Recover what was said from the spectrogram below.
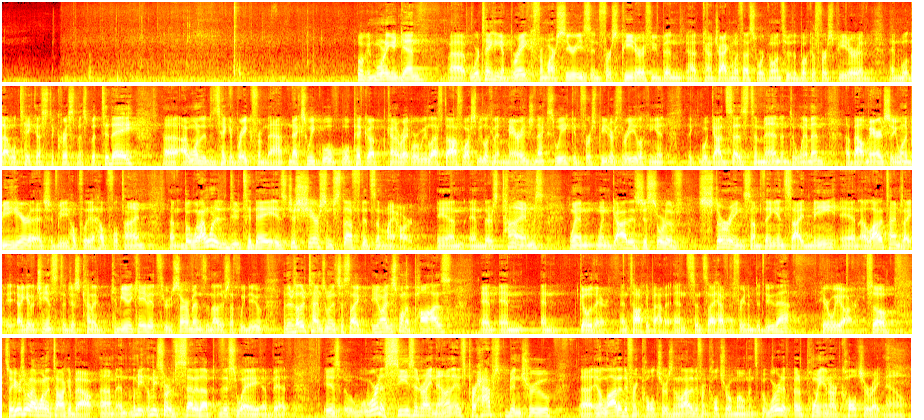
Well, good morning again. Uh, we're taking a break from our series in First Peter. If you've been uh, kind of tracking with us, we're going through the book of First Peter, and, and we'll, that will take us to Christmas. But today, uh, I wanted to take a break from that. Next week, we'll, we'll pick up kind of right where we left off. We'll actually be looking at marriage next week in 1 Peter 3, looking at like, what God says to men and to women about marriage. So you want to be here. It should be hopefully a helpful time. Um, but what I wanted to do today is just share some stuff that's in my heart. And, and there's times when, when God is just sort of stirring something inside me. And a lot of times I, I get a chance to just kind of communicate it through sermons and other stuff we do. And there's other times when it's just like, you know, I just want to pause and, and, and go there and talk about it. And since I have the freedom to do that, here we are. So, so here's what I want to talk about. Um, and let me, let me sort of set it up this way a bit. Is we're in a season right now, and it's perhaps been true uh, in a lot of different cultures and a lot of different cultural moments. But we're at a, at a point in our culture right now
